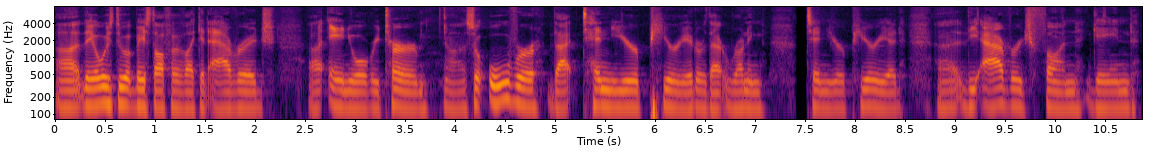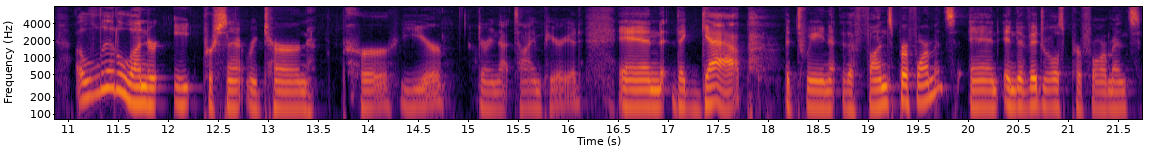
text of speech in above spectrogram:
uh, they always do it based off of like an average uh, annual return. Uh, so over that 10 year period or that running 10 year period, uh, the average fund gained a little under 8% return per year during that time period. And the gap between the fund's performance and individuals' performance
